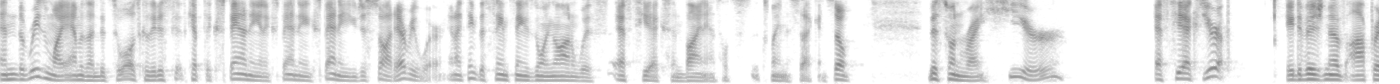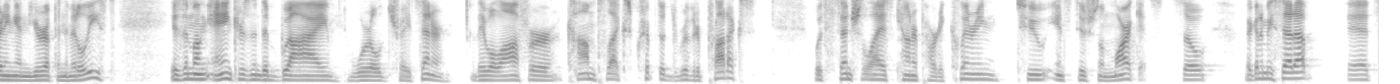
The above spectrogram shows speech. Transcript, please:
and the reason why Amazon did so well is because they just kept expanding and expanding and expanding. You just saw it everywhere. And I think the same thing is going on with FTX and Binance. I'll explain in a second. So this one right here, FTX Europe, a division of operating in Europe and the Middle East, is among anchors in Dubai World Trade Center. They will offer complex crypto derivative products with centralized counterparty clearing to institutional markets. So they're going to be set up. It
